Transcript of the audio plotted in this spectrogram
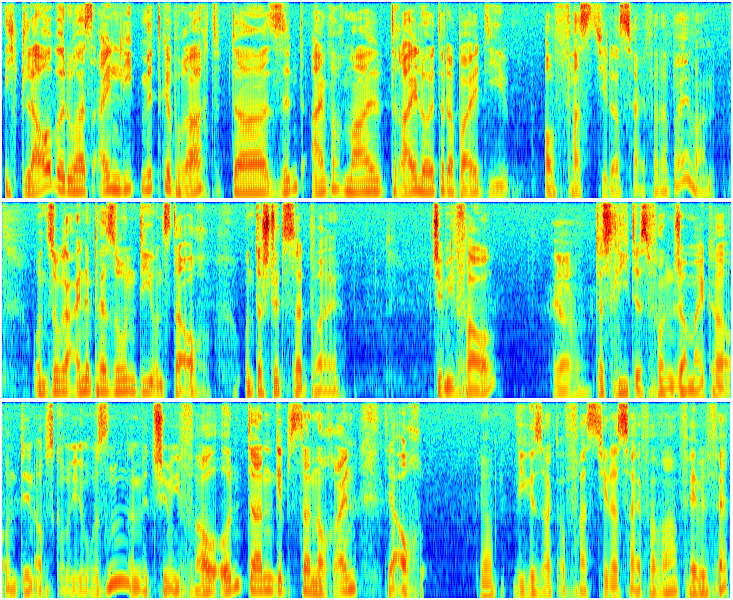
Ich glaube, du hast ein Lied mitgebracht. Da sind einfach mal drei Leute dabei, die auf fast jeder Cypher dabei waren. Und sogar eine Person, die uns da auch unterstützt hat bei Jimmy V. ja. Das Lied ist von Jamaika und den Obskuriosen mit Jimmy V. Und dann gibt es da noch einen, der auch, ja, wie gesagt, auf fast jeder Cypher war, Fable Fab.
